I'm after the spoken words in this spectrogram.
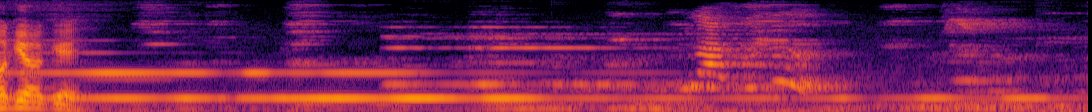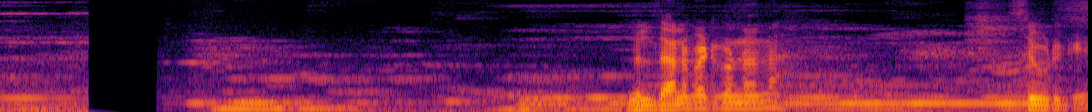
Okay okay. వీళ్ళు దండ పెట్టుకున్నానా శివుడికి?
